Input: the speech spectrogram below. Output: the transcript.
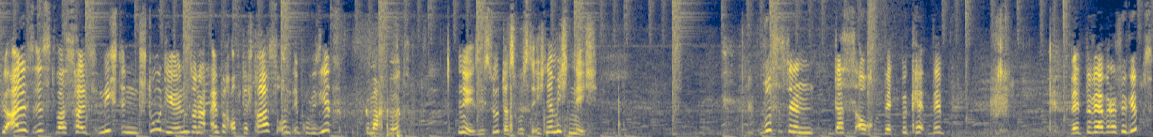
für alles ist, was halt nicht in Studien, sondern einfach auf der Straße und improvisiert gemacht wird? Nee, siehst du, das wusste ich nämlich nicht. Wusstest du denn, dass es auch Wettbeca Wett Wettbewerbe dafür gibt?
